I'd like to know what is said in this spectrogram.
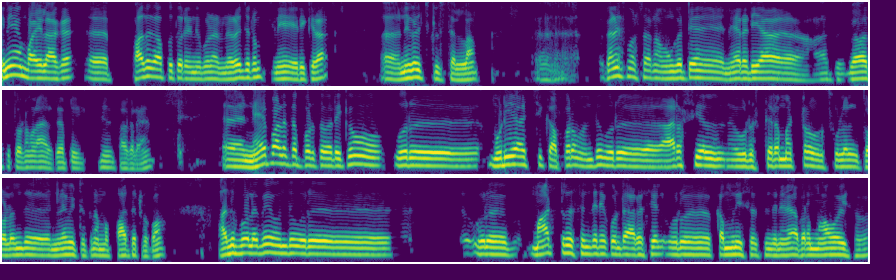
இணையம் வாயிலாக பாதுகாப்புத்துறை நிபுணர் நிரஞ்சனும் இணைய இருக்கிறார். அஹ், நிகழ்ச்சிக்குள் செல்லலாம். கணேஷ்குமார் சார் நான் உங்கள்கிட்ட நேரடியாக அது விவாதத்தை தொடங்கலாம் இருக்கு அப்படின்னு பார்க்குறேன். நேபாளத்தை பொறுத்த வரைக்கும் ஒரு முடியாட்சிக்கு அப்புறம் வந்து ஒரு அரசியல் ஒரு ஸ்திரமற்ற ஒரு சூழல் தொடர்ந்து நிலவிட்டு இருக்கு. நம்ம பார்த்துட்டு இருக்கோம். அது போலவே வந்து ஒரு ஒரு மாற்று சிந்தனை கொண்ட அரசியல் ஒரு கம்யூனிஸ்ட் சிந்தனை அப்புறம் மாவோயிசம்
